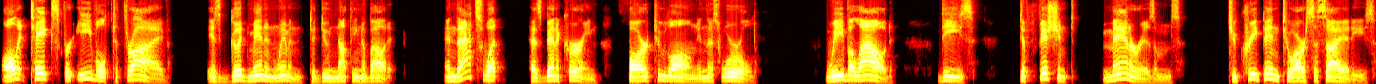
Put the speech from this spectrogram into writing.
All it takes for evil to thrive is good men and women to do nothing about it. And that's what has been occurring far too long in this world. We've allowed these deficient mannerisms to creep into our societies.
